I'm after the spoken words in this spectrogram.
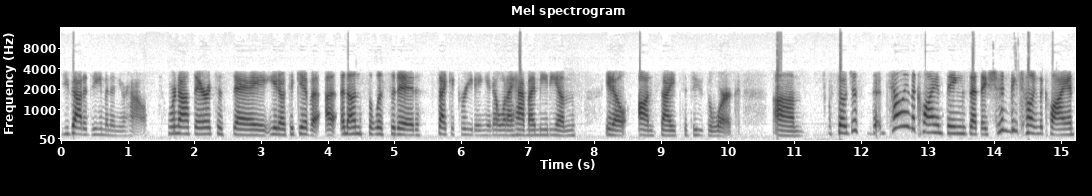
you got a demon in your house. We're not there to say, you know, to give a, a, an unsolicited psychic reading, you know, when I have my mediums, you know, on site to do the work. Um, so just telling the client things that they shouldn't be telling the client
